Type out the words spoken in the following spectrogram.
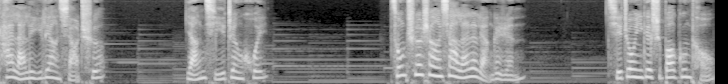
开来了一辆小车，扬起一阵灰。从车上下来了两个人，其中一个是包工头，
